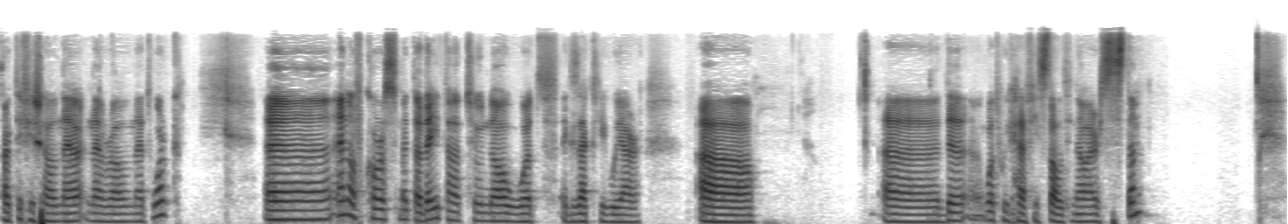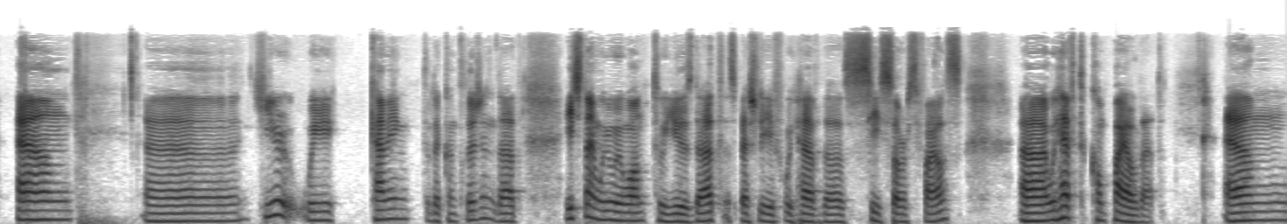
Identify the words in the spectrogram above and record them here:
artificial ne neural network. Uh, and of course, metadata to know what exactly we are, uh, uh, the, what we have installed in our system. And uh, here we coming to the conclusion that each time we want to use that, especially if we have the C source files, uh, we have to compile that. And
